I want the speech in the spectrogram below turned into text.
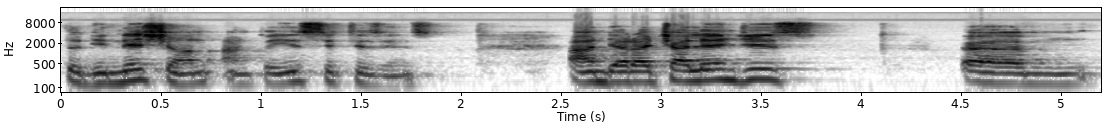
to the nation and to its citizens. And there are challenges um,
